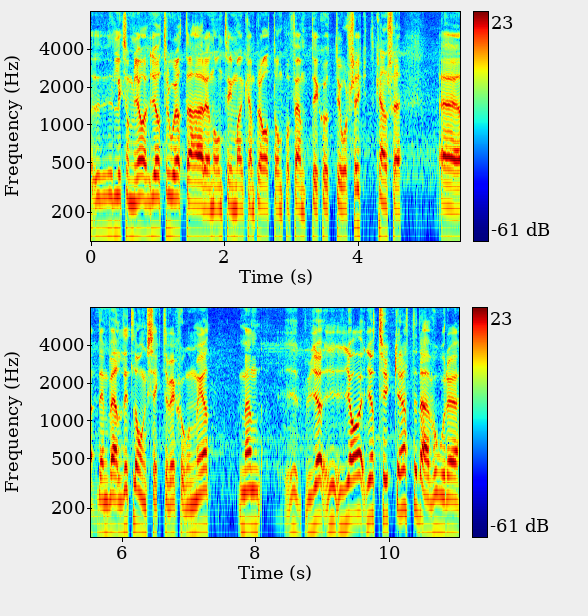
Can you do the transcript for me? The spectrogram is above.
Eh, liksom, jag, jag, tror att det här är någonting man kan prata om på 50-70 års sikt kanske. Eh, det är en väldigt långsiktig vision. Men, jag, men jag, jag, jag, tycker att det där vore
